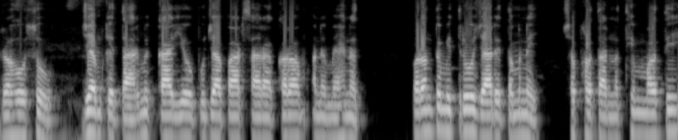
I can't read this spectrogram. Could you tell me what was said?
રહો છો. જેમ કે ધાર્મિક કાર્યો, પૂજાપાઠ, સારા કર્મ અને મહેનત. પરંતુ મિત્રો, જ્યારે તમને સફળતા નથી મળતી,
